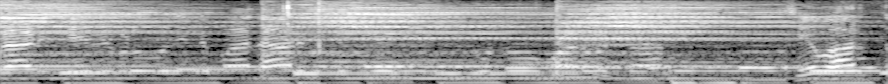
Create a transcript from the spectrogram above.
ಸಾಂಬ್ರಾಣಿ ಸೇವೆಗಳು ನಿನ್ನ ಮಾಡುವಂಥ ಸೇವಾರ್ಥ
